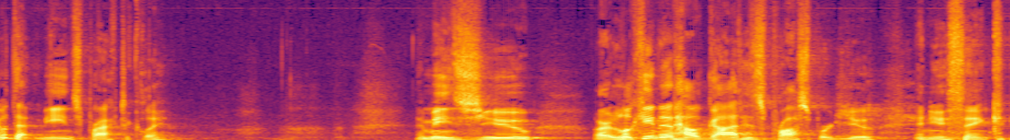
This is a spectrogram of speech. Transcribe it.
You know what that means practically? It means you are looking at how God has prospered you and you think,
